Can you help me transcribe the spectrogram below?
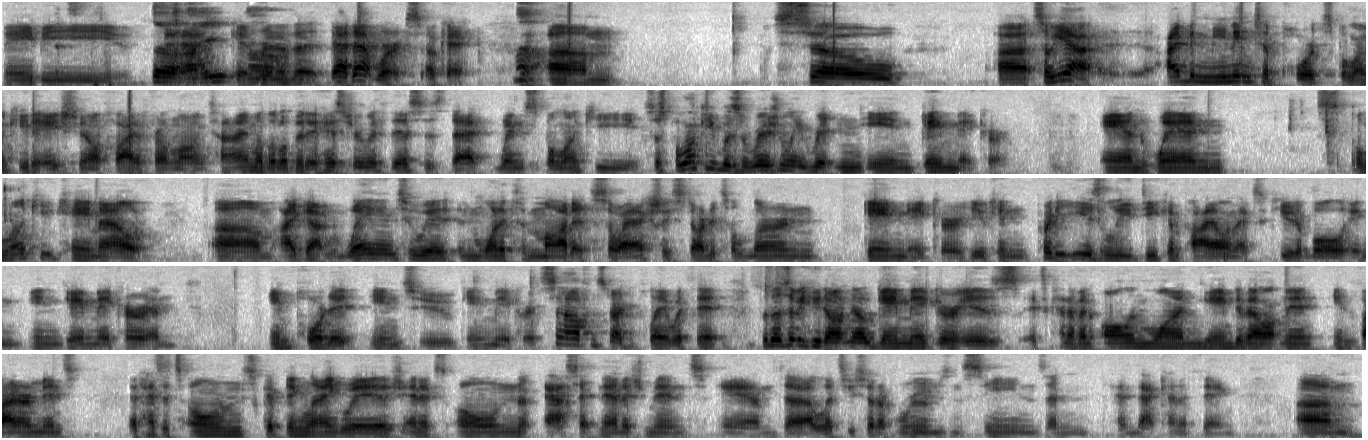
Maybe So that, I, get rid of um, it. That that works. Okay. Huh. Um, so uh, so yeah, I've been meaning to port Spelunky to HTML5 for a long time. A little bit of history with this is that when Spelunky, so Spelunky was originally written in GameMaker, and when Spelunky came out, um, I got way into it and wanted to mod it. So I actually started to learn GameMaker. You can pretty easily decompile an executable in, in GameMaker and import it into GameMaker itself and start to play with it. For those of you who don't know, GameMaker is it's kind of an all-in-one game development environment that has its own scripting language and its own asset management and uh, lets you set up rooms and scenes and, and that kind of thing. Um,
